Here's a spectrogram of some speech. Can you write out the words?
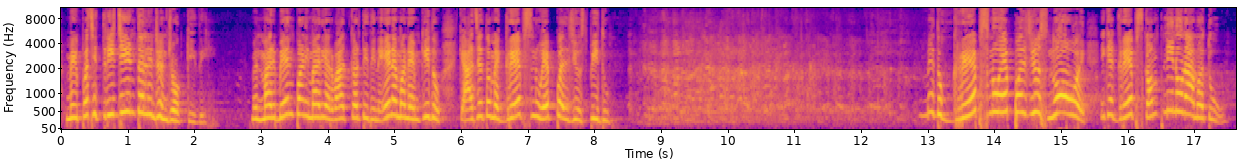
મેં પછી ત્રીજી ઇન્ટેલિજન્ટ જોક કીધી. મેં મારી બેનપણી મારી યાર વાત કરતી હતી ને, એણે મને એમ કીધું કે આજે તો મેં ગ્રેપ્સનું એપલ જ્યુસ પીધું. મેં તો ગ્રેપ્સનું એપલ જ્યુસ ન હોય. એ કે ગ્રેપ્સ કંપનીનું નામ હતું.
